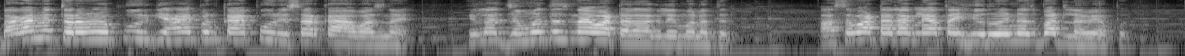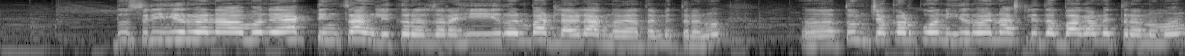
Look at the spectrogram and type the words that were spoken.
बघा मित्रांनो पोरगी आहे पण काय पोरीसारखा आवाज नाही. हिला जमतच नाही वाटायला लागले मला तर. असं वाटायला लागले आता हिरोईनच बदलावी आपण. दुसरी हिरोईन म्हणे ऍक्टिंग चांगली करल. जरा ही हिरोईन बदलावी लागणार आहे आता मित्रांनो. तुमच्याकडं कोण हिरोईन असली तर बघा मित्रांनो मग.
